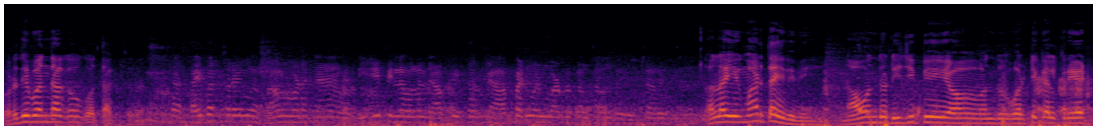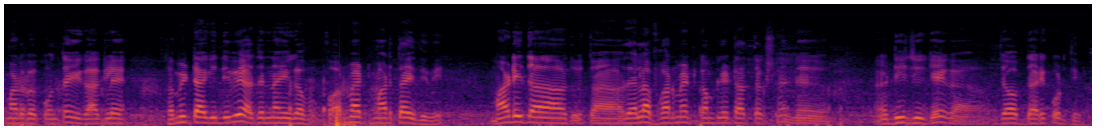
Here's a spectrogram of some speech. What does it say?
ವರದಿ ಬಂದಾಗ ಗೊತ್ತಾಗ್ತದೆ. ಸೈಬರ್ ಕ್ರೈಮ್ ಸಾಲ್ವ್ ಮಾಡೋಕ್ಕೆ ಡಿ ಜಿ ಪಿ ಲೆವೆಲಲ್ಲಿ ಆಫೀಸರ್ಗೆ ಅಪಾಯಿಂಟ್ಮೆಂಟ್ ಮಾಡಬೇಕಂತ ಒಂದು ವಿಚಾರ ಇತ್ತು ಅಲ್ಲ ಈಗ ಮಾಡ್ತಾ ಇದ್ದೀವಿ. ನಾವೊಂದು ಡಿ ಜಿ ಪಿ ಒಂದು ವರ್ಟಿಕಲ್ ಕ್ರಿಯೇಟ್ ಮಾಡಬೇಕು ಅಂತ ಈಗಾಗಲೇ ಕಮಿಟ್ ಆಗಿದ್ದೀವಿ. ಅದನ್ನು ಈಗ ಫಾರ್ಮ್ಯಾಟ್ ಮಾಡ್ತಾ ಇದ್ದೀವಿ. ಮಾಡಿದ ಅದೆಲ್ಲ ಫಾರ್ಮ್ಯಾಟ್ ಕಂಪ್ಲೀಟ್ ಆದ ತಕ್ಷಣ ಡಿ ಜಿಗೆ ಜವಾಬ್ದಾರಿ ಕೊಡ್ತೀವಿ.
